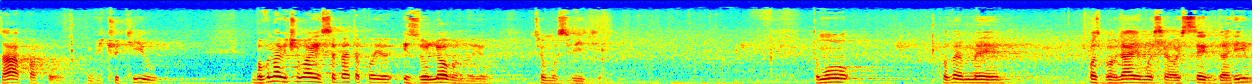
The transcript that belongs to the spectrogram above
запаху, відчуттів, бо вона відчуває себе такою ізольованою в цьому світі. Тому, коли ми позбавляємося ось цих дарів,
